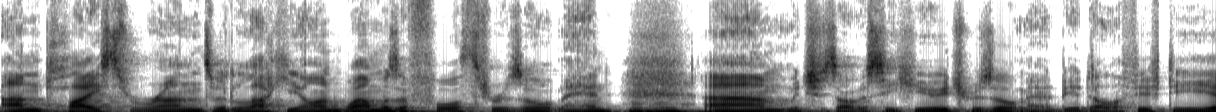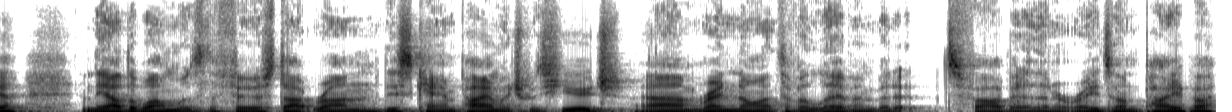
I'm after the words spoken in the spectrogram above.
unplaced runs with Lucky on, one was a fourth Resort Man, um, which is obviously huge. Resort Man would be a dollar fifty a year, and the other one was the first up run this campaign, which was huge. Um, ran ninth of eleven, but it's far better than it reads on paper.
